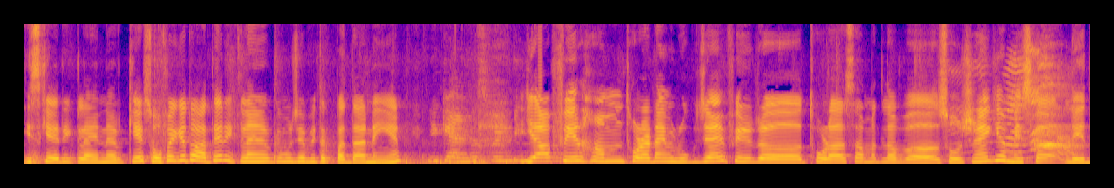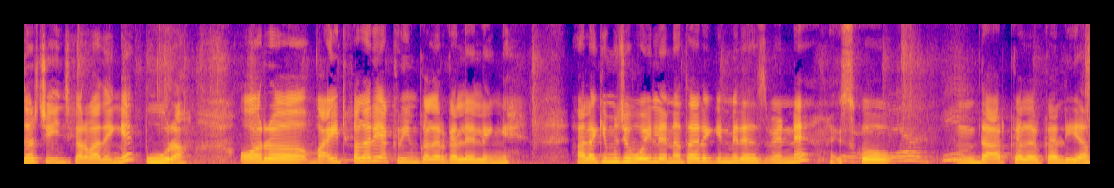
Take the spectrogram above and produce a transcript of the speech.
इसके रिक्लाइनर के सोफ़े के तो आते हैं रिक्लाइनर के मुझे अभी तक पता नहीं है। ये या फिर हम थोड़ा टाइम रुक जाएँ फिर थोड़ा सा मतलब सोच रहे हैं कि हम इसका लेदर चेंज करवा देंगे पूरा। और वाइट कलर या क्रीम कलर का ले लेंगे। हालाँकि मुझे वही लेना था लेकिन मेरे हस्बैंड ने इसको डार्क कलर का लिया।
